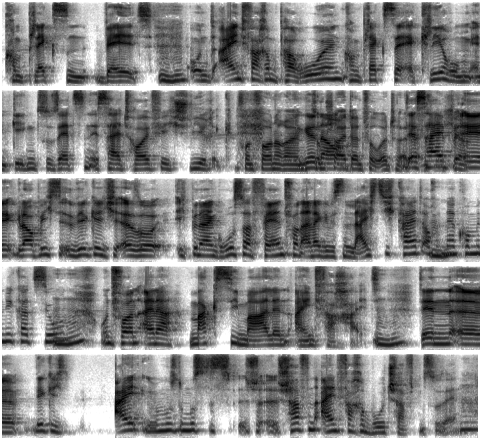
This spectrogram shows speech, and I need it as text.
komplexen Welt. Mhm. Und einfachen Parolen komplexe Erklärungen entgegenzusetzen, ist halt häufig schwierig. Von vornherein genau. zum Scheitern verurteilt. Deshalb ja. äh, glaube ich wirklich, also ich bin ein großer Fan von einer gewissen Leichtigkeit auch mhm. in der Kommunikation mhm. und von einer maximalen Einfachheit. Mhm. Denn äh, wirklich du musst, du musst es schaffen, einfache Botschaften zu senden. Mhm.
